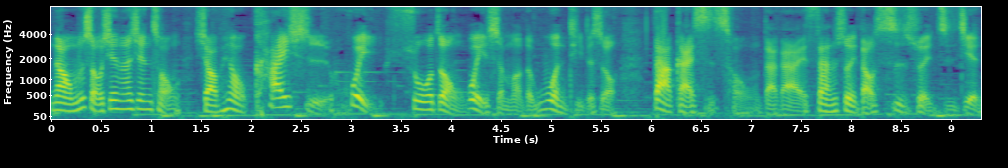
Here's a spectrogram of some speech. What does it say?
那我们首先呢，先从小朋友开始会说这种为什么的问题的时候，大概是从大概三岁到四岁之间。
